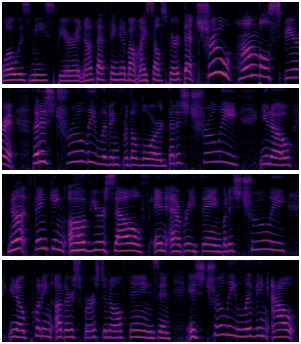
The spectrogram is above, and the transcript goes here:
woe is me spirit, not that thinking about myself spirit, that true humble spirit that is truly living for the Lord, that is truly, you know, not thinking of yourself in everything, but is truly, you know, putting others first in all things and is truly living out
